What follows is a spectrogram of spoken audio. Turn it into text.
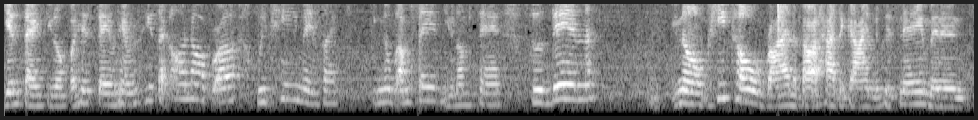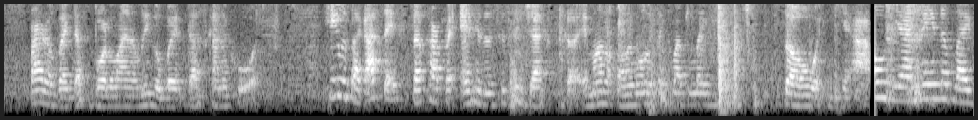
getting thanked, you know, for his saving him. He's like, oh no, bro, we teammates. Like, you know, I'm saying, you know, what I'm saying. So then you know, he told Ryan about how the guy knew his name, and then Spider was like, that's borderline illegal, but that's kind of cool. He was like, I saved Seth Harper and his assistant Jessica. Am I the only one who thinks about the ladies? So, yeah. Oh, yeah, and they end up, like,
